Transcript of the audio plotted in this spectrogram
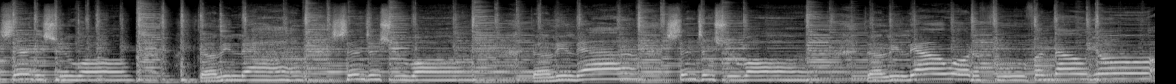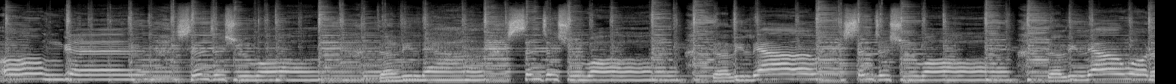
甚至是我的力量。神真是我的力量，神真是我的力量，我的福分到永远。神真是我的力量，神真是我的力量，神真是我的力量，我的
